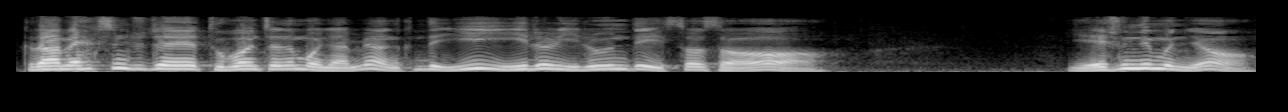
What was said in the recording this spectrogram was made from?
그 다음에 핵심 주제의 두 번째는 뭐냐면, 근데 이 일을 이루는 데 있어서 예수님은요,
